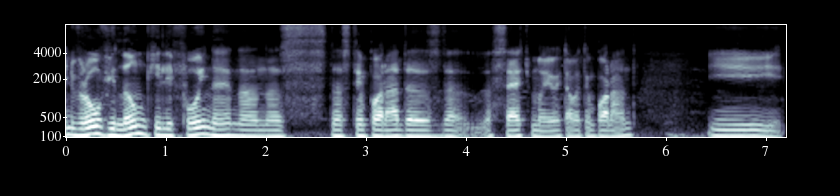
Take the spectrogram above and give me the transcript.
ele virou o vilão que ele foi, né? Na, nas, nas temporadas da, da sétima e oitava temporada. E,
